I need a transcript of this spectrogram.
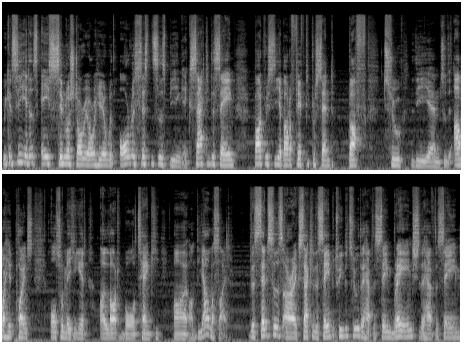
we can see it is a similar story over here with all resistances being exactly the same, but we see about a 50% buff to the um, to the armor hit points, also making it a lot more tanky uh, on the armor side. The sensors are exactly the same between the two. They have the same range, they have the same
